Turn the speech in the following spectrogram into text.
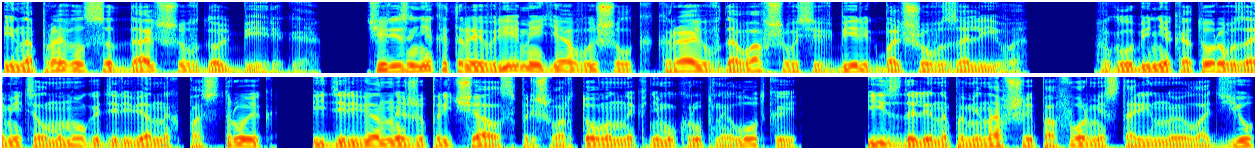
и направился дальше вдоль берега. Через некоторое время я вышел к краю вдававшегося в берег большого залива, в глубине которого заметил много деревянных построек и деревянный же причал с пришвартованной к нему крупной лодкой, издали напоминавшей по форме старинную ладью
